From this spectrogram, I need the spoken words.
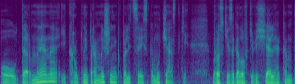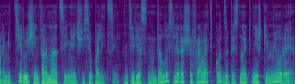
олдермена и крупный промышленник в полицейском участке. Броские заголовки вещали о компрометирующей информации, имеющейся у полиции. Интересно, удалось ли расшифровать код записной книжки Мюррея?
